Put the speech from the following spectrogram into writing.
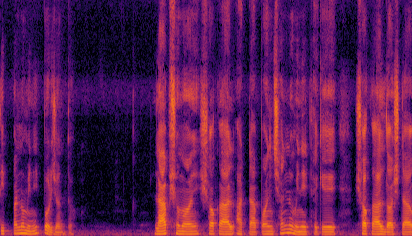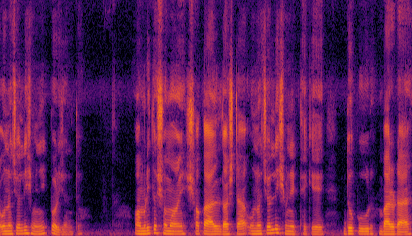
তিপ্পান্ন মিনিট পর্যন্ত। লাভ সময় সকাল আটটা পঞ্চান্ন মিনিট থেকে সকাল দশটা উনচল্লিশ মিনিট পর্যন্ত। অমৃত সময় সকাল দশটা উনচল্লিশ মিনিট থেকে দুপুর বারোটা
